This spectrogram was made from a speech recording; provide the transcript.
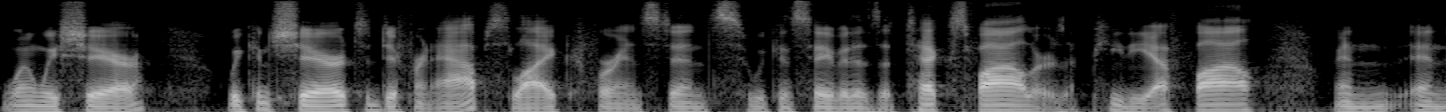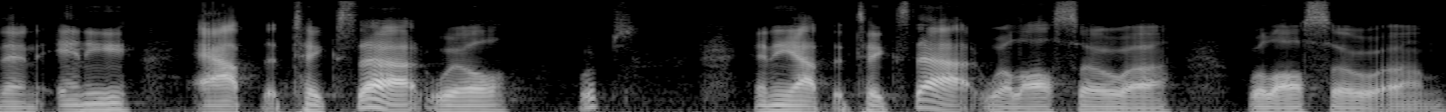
when we share, we can share to different apps like for instance we can save it as a text file or as a PDF file and, and then any app that takes that will, whoops, any app that takes that will also, uh, will also um,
